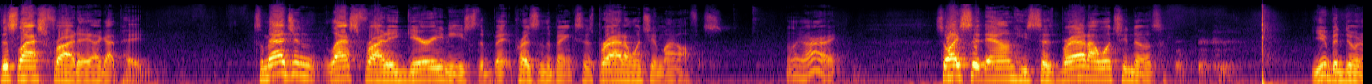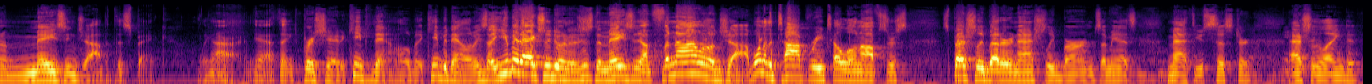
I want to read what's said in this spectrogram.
this last Friday I got paid. So imagine last Friday, Gary Neese, the president of the bank, says, Brad, I want you in my office. I'm like, all right. So I sit down. He says, Brad, I want you to know you've been doing an amazing job at this bank. I'm like, all right, yeah, thanks, appreciate it. Keep it down a little bit. Keep it down a little bit. He's like, you've been actually doing a just amazing job, phenomenal job. One of the top retail loan officers, especially better than Ashley Burns. I mean, that's Matthew's sister, Ashley Langdon.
